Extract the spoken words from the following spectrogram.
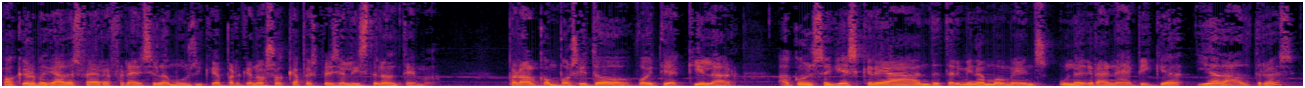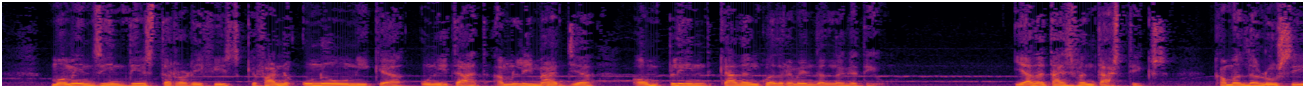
Poques vegades feia referència a la música perquè no sóc cap especialista en el tema, però el compositor Wojciech Kilar aconsegueix crear en determinats moments una gran èpica i a d'altres moments íntims terrorífics que fan una única unitat amb l'imatge omplint cada enquadrament del negatiu. Hi ha detalls fantàstics, com el de Lucy,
